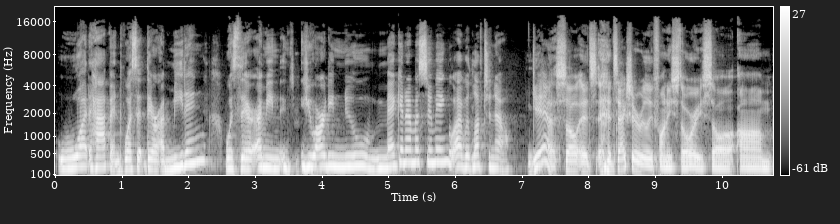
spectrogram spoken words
what happened? Was it there a meeting? Was there? I mean, you already knew Megan. I'm assuming. I would love to know. Yeah, so it's it's actually a really funny story. So um,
